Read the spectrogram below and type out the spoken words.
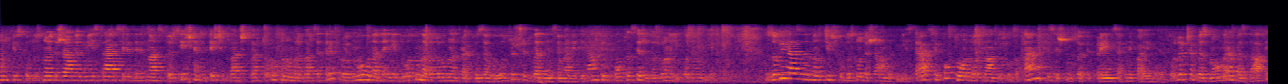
Гонківської обласної державної адміністрації від 19 січня 2024 року номер 23 про відмову наданні дозволу на розроблення проекту землеустрою щодо ведення земельної ділянки в комплексі розташованих водним об'єктом. Зобов'язали Франківську обласну державну адміністрацію повторно розглянути клопотання фізичної особи підприємця Гнипа Ігоря Тодорча без номера, без дати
